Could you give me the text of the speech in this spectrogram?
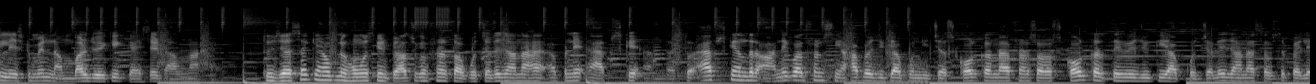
लिस्ट में नंबर जो है कि कैसे डालना है। तो जैसा कि हम अपने होम स्क्रीन पे आ चुके हैं फ्रेंड्स तो आपको चले जाना है अपने ऐप्स के अंदर। तो ऐप्स के अंदर आने के बाद फ्रेंड्स यहाँ पर जो कि आपको नीचे स्क्रॉल करना है फ्रेंड्स और स्क्रॉल करते हुए जो कि आपको चले जाना है सबसे पहले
